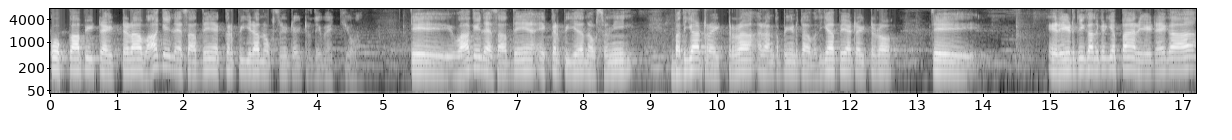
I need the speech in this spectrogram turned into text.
ਕੋਕਾ ਵੀ ਟਰੈਕਟਰ ਆ, ਵਾਹ ਕੇ ਲੈ ਸਕਦੇ ਆ 1 ਰੁਪਈਏ ਦਾ ਨੁਕਸ ਨਹੀਂ ਟਰੈਕਟਰ ਦੇ ਵਿੱਚ। ਤੇ ਵਾਹ ਕੇ ਲੈ ਸਕਦੇ ਆ 1 ਰੁਪਈਏ ਦਾ ਨੁਕਸ ਨਹੀਂ। ਵਧੀਆ ਟਰੈਕਟਰ ਆ, ਰੰਗ ਪੇਂਟ ਦਾ ਵਧੀਆ ਪਿਆ ਟਰੈਕਟਰ। ਤੇ ਇਹ ਰੇਟ ਦੀ ਗੱਲ ਕਰੀਏ ਆਪਾਂ, ਰੇਟ ਹੈਗਾ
